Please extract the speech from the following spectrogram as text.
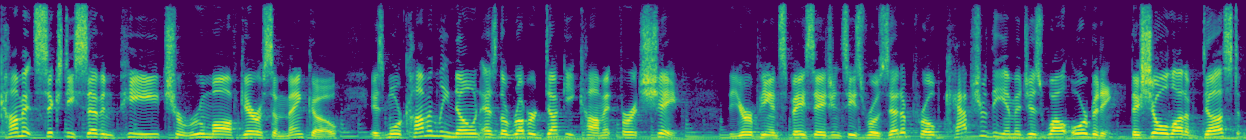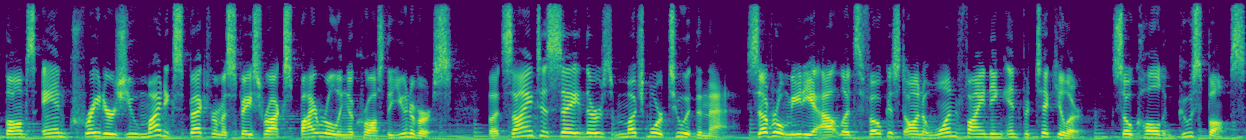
Comet 67P Churyumov-Gerasimenko is more commonly known as the rubber ducky comet for its shape. The European Space Agency's Rosetta probe captured the images while orbiting. They show a lot of dust, bumps, and craters you might expect from a space rock spiraling across the universe. But scientists say there's much more to it than that. Several media outlets focused on one finding in particular, so-called goosebumps,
